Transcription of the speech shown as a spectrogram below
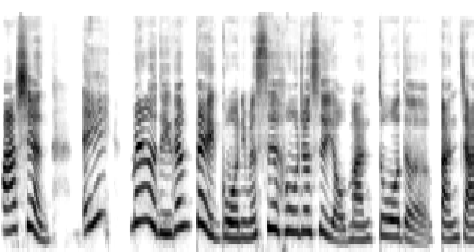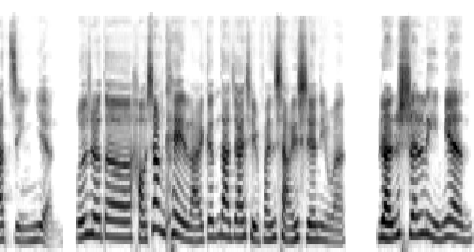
发现，哎，Melody 跟贝果，你们似乎就是有蛮多的搬家经验，我就觉得好像可以来跟大家一起分享一些你们人生里面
